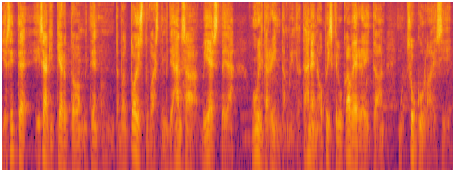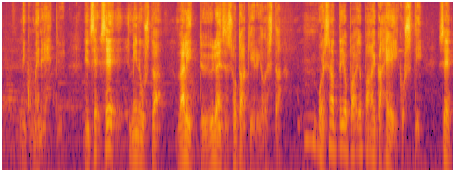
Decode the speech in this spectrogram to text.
Ja sitten isäkin kertoo miten, toistuvasti, miten hän saa viestejä muilta rintamilta, että hänen opiskelukavereitaan, sukulaisiin niin kuin menehtyy niin se, se minusta välittyy yleensä sotakirjoista, voisi sanoa, että jopa, jopa aika heikosti. Se,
